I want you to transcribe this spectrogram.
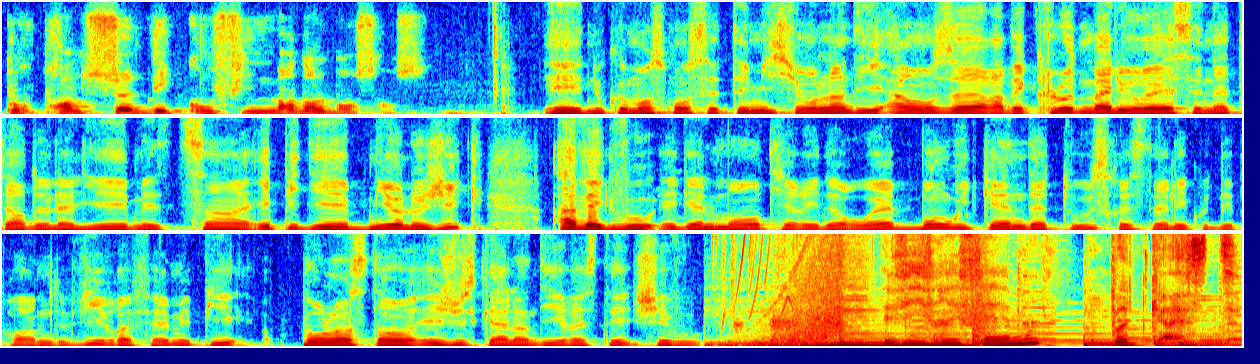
pour prendre ce déconfinement dans le bon sens. Et nous commencerons cette émission lundi à 11h avec Claude Maluret, sénateur de l'Allier, médecin épidémiologique. Avec vous également, Thierry Derouet. Bon week-end à tous. Restez à l'écoute des programmes de Vivre FM. Et puis, pour l'instant et jusqu'à lundi, restez chez vous. Vivre FM, podcast.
